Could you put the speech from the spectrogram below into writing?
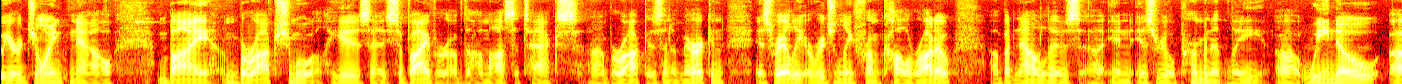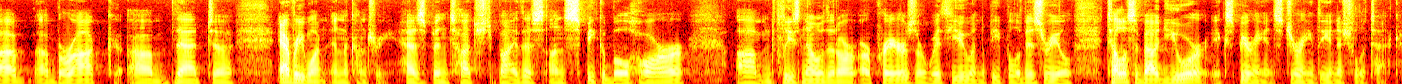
We are joined now by Barak Shmuel. He is a survivor of the Hamas attacks. Uh, Barak is an American Israeli, originally from Colorado, uh, but now lives uh, in Israel permanently. Uh, we know, uh, uh, Barak, that everyone in the country has been touched by this unspeakable horror. Um, please know that our, our prayers are with you and the people of Israel. Tell us about your experience during the initial attack.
